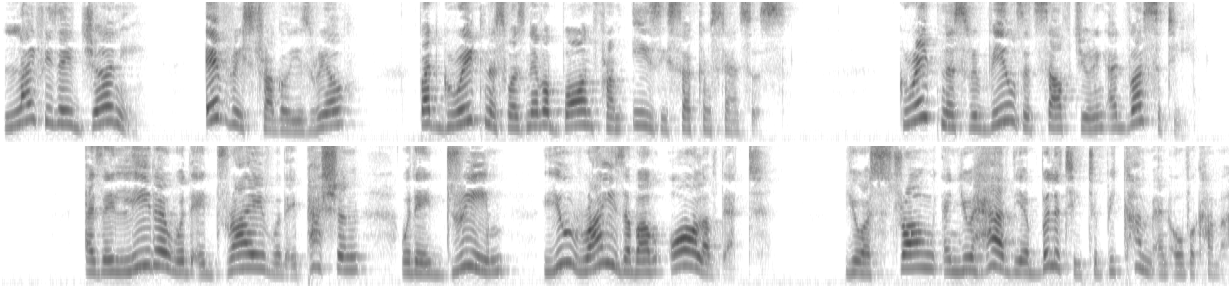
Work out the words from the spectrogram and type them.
Life is a journey. Every struggle is real, but greatness was never born from easy circumstances. Greatness reveals itself during adversity. As a leader with a drive, with a passion, with a dream, you rise above all of that. You are strong and you have the ability to become an overcomer.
